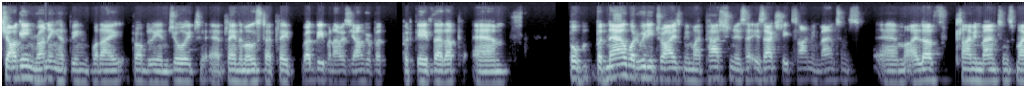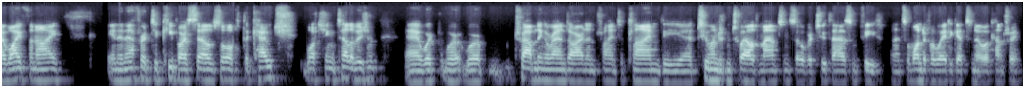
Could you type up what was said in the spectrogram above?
jogging, running have been what I probably enjoyed uh, playing the most. I played rugby when I was younger, but but gave that up. Um, but but now what really drives me, my passion is is actually climbing mountains. Um, I love climbing mountains. My wife and I, in an effort to keep ourselves off the couch watching television, uh, we're, we're, we're traveling around Ireland trying to climb the uh, 212 mountains over 2,000 feet. And it's a wonderful way to get to know a country.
